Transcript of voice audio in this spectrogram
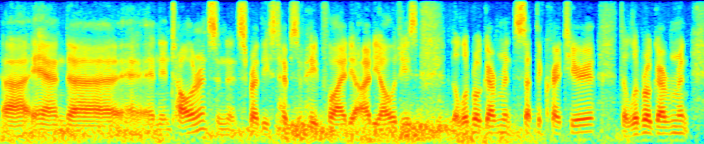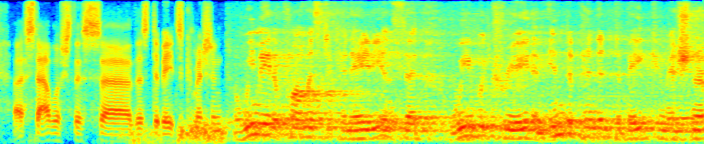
uh, and uh, and intolerance and, spread these types of hateful ide- ideologies. The Liberal government set the criteria. The Liberal government established this uh, this debates commission. We made a promise to Canadians that we would create an independent debate commissioner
